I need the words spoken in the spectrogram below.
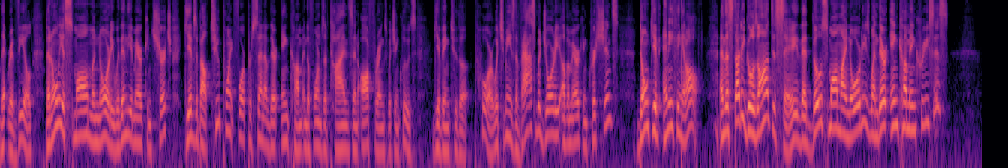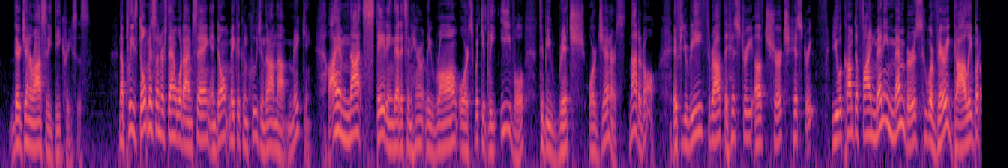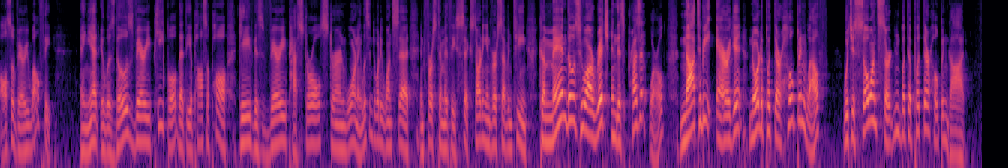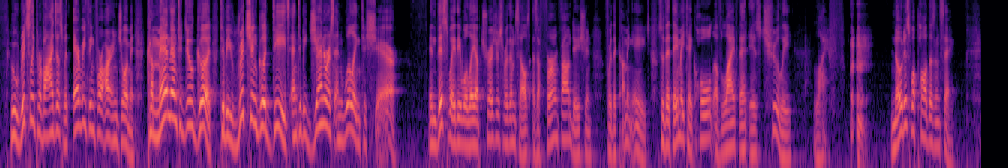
that revealed that only a small minority within the American church gives about 2.4% of their income in the forms of tithes and offerings, which includes giving to the poor, which means the vast majority of American Christians don't give anything at all. And the study goes on to say that those small minorities, when their income increases, their generosity decreases. Now, please don't misunderstand what I'm saying and don't make a conclusion that I'm not making. I am not stating that it's inherently wrong or it's wickedly evil to be rich or generous. Not at all. If you read throughout the history of church history, you will come to find many members who were very godly but also very wealthy. And yet it was those very people that the Apostle Paul gave this very pastoral, stern warning. Listen to what he once said in 1 Timothy 6, starting in verse 17. Command those who are rich in this present world not to be arrogant, nor to put their hope in wealth, which is so uncertain, but to put their hope in God, who richly provides us with everything for our enjoyment. Command them to do good, to be rich in good deeds, and to be generous and willing to share. In this way, they will lay up treasures for themselves as a firm foundation for the coming age, so that they may take hold of life that is truly life. Notice what Paul doesn't say.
